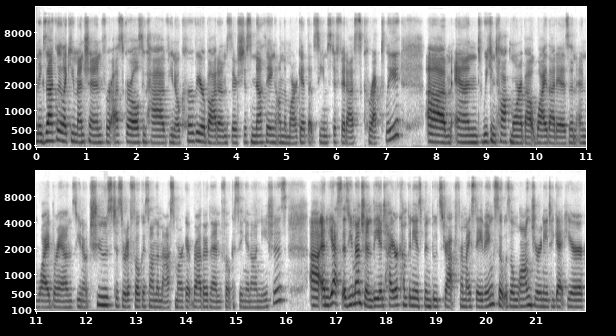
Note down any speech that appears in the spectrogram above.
and exactly like you mentioned for us girls who have you know curvier bottoms there's just nothing on the market that seems to fit us correctly um, and we can talk more about why that is and, and why brands you know choose to sort of focus on the mass market rather than focusing in on niches uh, and yes as you mentioned the entire company has been bootstrapped from my savings so it was a long journey to get here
